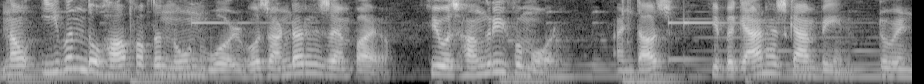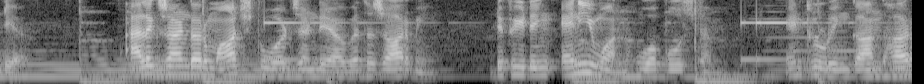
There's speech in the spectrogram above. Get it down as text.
Now, even though half of the known world was under his empire, he was hungry for more, and thus he began his campaign to India. Alexander marched towards India with his army defeating anyone who opposed him, including Gandhar,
